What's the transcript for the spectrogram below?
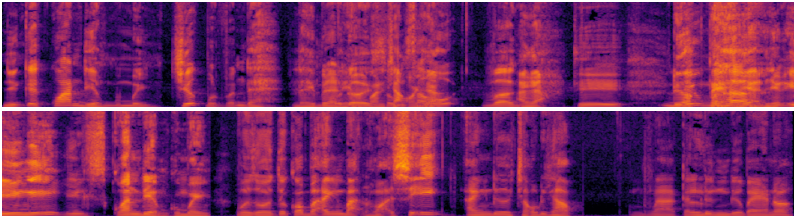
những cái quan điểm của mình trước một vấn đề Đấy mới là đời quan trọng xã hội. Vâng Anh ạ. thì được nhưng thể mà- hiện những ý nghĩ những quan điểm của mình. Vừa rồi tôi có một anh bạn họa sĩ anh đưa cháu đi học và cái lưng đứa bé nó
